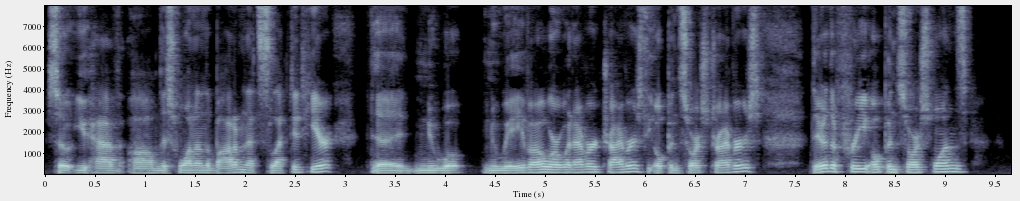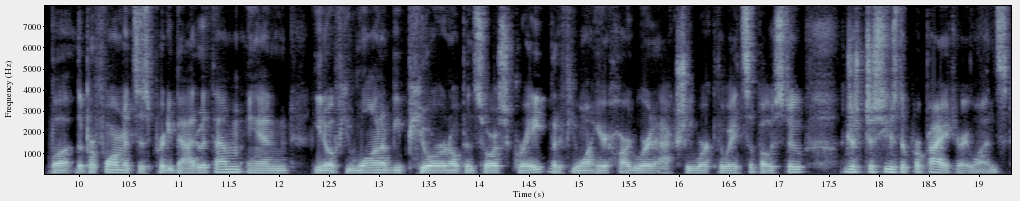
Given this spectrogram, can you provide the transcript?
So you have um, this one on the bottom that's selected here, the Nuo, Nuevo or whatever drivers, the open source drivers. They're the free open source ones but the performance is pretty bad with them. And, you know, if you want to be pure and open source, great. But if you want your hardware to actually work the way it's supposed to, just, just use the proprietary ones.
